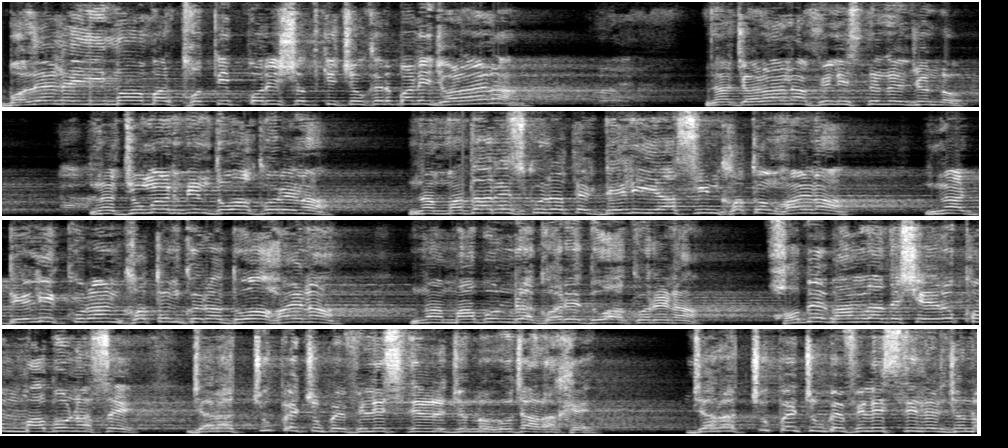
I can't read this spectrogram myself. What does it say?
বলেন এই ইমাম আর খতিব পরিষদ কি চোখের পানি ঝড়ায় না? না জড়ায় না ফিলিস্তিনের জন্য? না জুমার দিন দোয়া করে না? না মাদারেস গুলাতে ডেলি ইয়াসিন খতম হয় না না ডেলি কোরআন খতম করে দোয়া হয় না না মাবুনরা ঘরে দোয়া করে না। হবে বাংলাদেশে এরকম মাবুন আছে যারা চুপে চুপে ফিলিস্তিনের জন্য রোজা রাখে, যারা চুপে চুপে ফিলিস্তিনের জন্য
